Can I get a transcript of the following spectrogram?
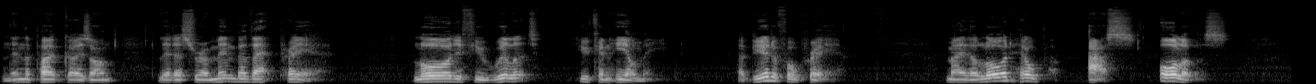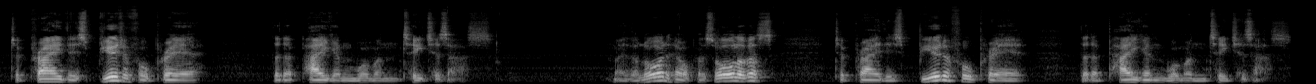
And then the Pope goes on, let us remember that prayer. Lord, if you will it, you can heal me. A beautiful prayer. May the Lord help us, all of us, to pray this beautiful prayer that a pagan woman teaches us. May the Lord help us, all of us, to pray this beautiful prayer that a pagan woman teaches us.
